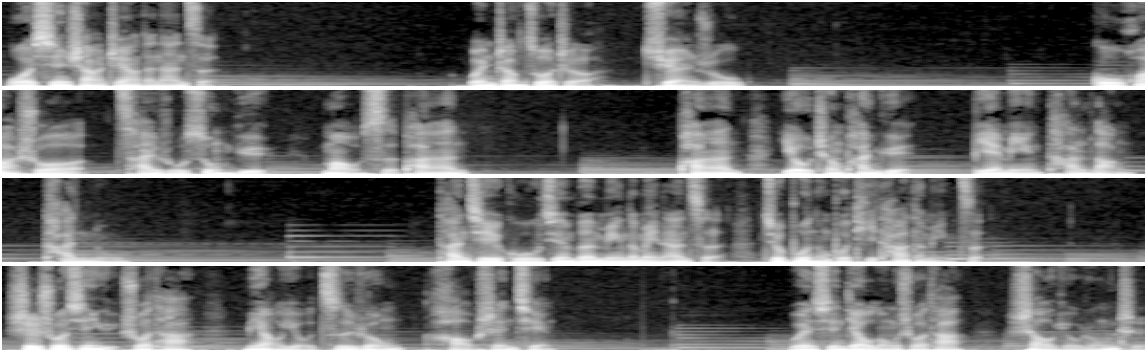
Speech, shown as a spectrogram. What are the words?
我欣赏这样的男子。文章作者犬儒。古话说：“才如宋玉，貌似潘安。”潘安又称潘岳，别名谭郎、谭奴。谈起古今闻名的美男子，就不能不提他的名字。《世说新语》说他妙有姿容，好神情。《文心雕龙》说他少有容止。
